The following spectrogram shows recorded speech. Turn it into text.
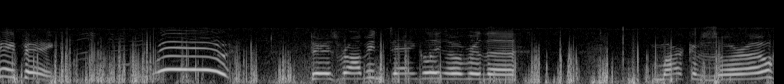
I'm Woo! There's Robin dangling over the Mark of Zorro.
